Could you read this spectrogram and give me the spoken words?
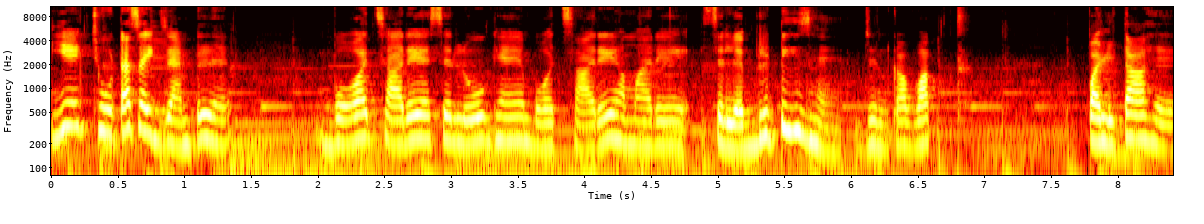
ये एक छोटा सा एग्ज़ाम्पल है। बहुत सारे ऐसे लोग हैं, बहुत सारे हमारे सेलिब्रिटीज़ हैं जिनका वक्त पलटा है।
